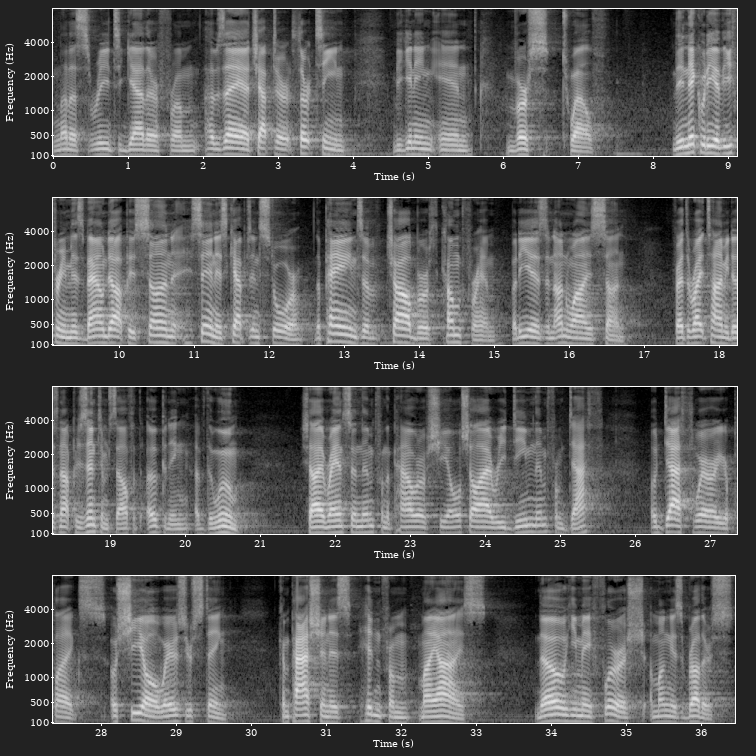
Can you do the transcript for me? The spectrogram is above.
And let us read together from Hosea chapter 13, beginning in verse 12. The iniquity of Ephraim is bound up, his son, sin is kept in store. The pains of childbirth come for him, but he is an unwise son. For at the right time he does not present himself at the opening of the womb. Shall I ransom them from the power of Sheol? Shall I redeem them from death? O death, where are your plagues? O Sheol, where's your sting? Compassion is hidden from my eyes. Though he may flourish among his brothers,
